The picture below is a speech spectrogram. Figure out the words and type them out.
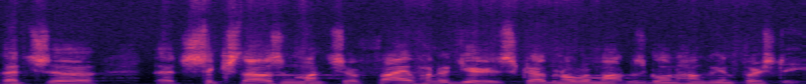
That's, uh, that's 6,000 months or 500 years scrabbling over mountains going hungry and thirsty.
